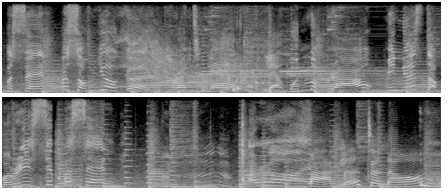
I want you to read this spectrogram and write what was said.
25%ผสมโยเกิร์ตคาราเจนนและวุ้นมะพร้าว มีเนื้อสตรอเบอรี่ 10%อืมอร่อย ปากเลอะจะน้องโอ้โห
